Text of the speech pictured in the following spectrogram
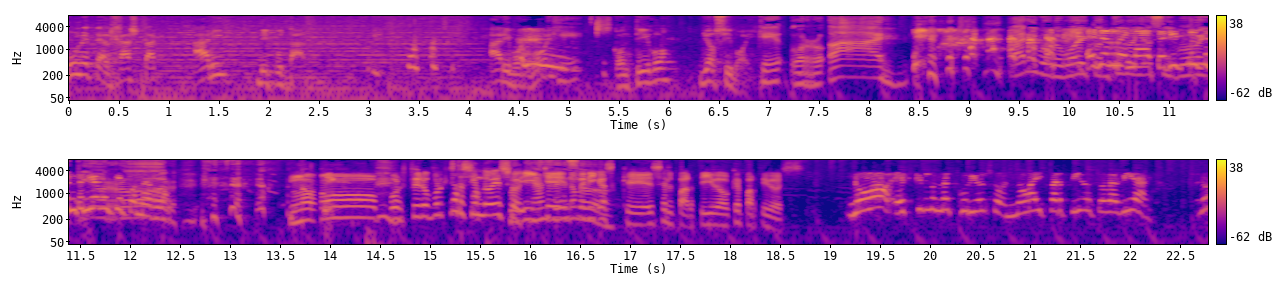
Únete al hashtag AriDiputado. Ari Boroboy, contigo yo sí voy. Qué horror. ¡Ay! Ari Boroboy, Es el remate, sí disculpen, voy. ¡Qué teníamos que horror! no, pues, pero ¿por qué está haciendo eso? ¿Por qué Y que no me digas que es el partido, ¿qué partido es? No, es que es lo más curioso, no hay partido todavía. No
